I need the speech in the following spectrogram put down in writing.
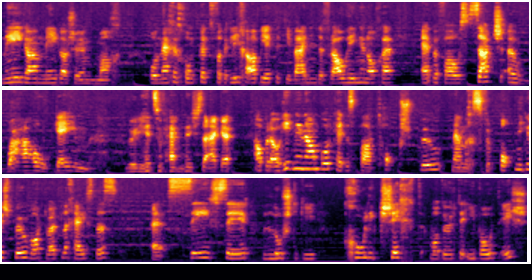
Mega, mega schön gemacht. Und nachher kommt von der gleichen Anbieter die weinende Frau hinten nachher ebenfalls such a wow game, würde ich jetzt auf Englisch sagen. Aber auch hinten in Hamburg hat ein paar Top-Spiele, nämlich das verbotene Spiel, wortwörtlich heisst das. Eine sehr, sehr lustige, coole Geschichte, die dort eingebaut ist.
